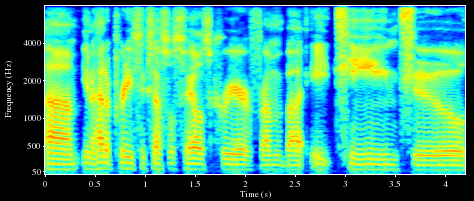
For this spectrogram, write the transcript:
um, you know, had a pretty successful sales career from about 18 to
